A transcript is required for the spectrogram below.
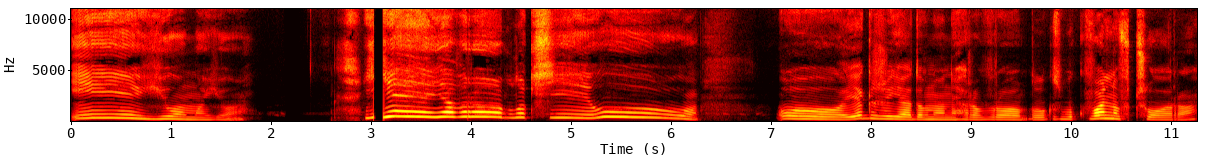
І йо-моє. Є, я в Роблоксі. У! О, як же я давно не грав в Roblox, буквально вчора.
